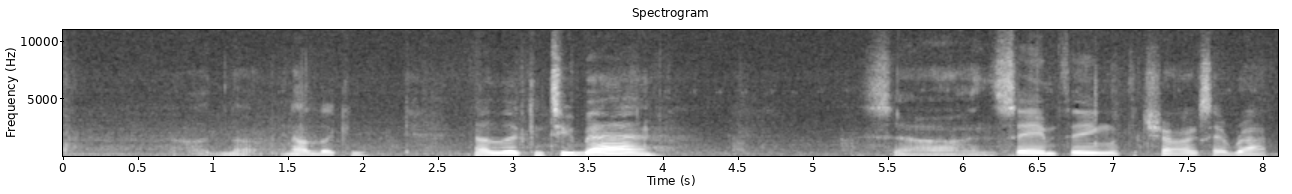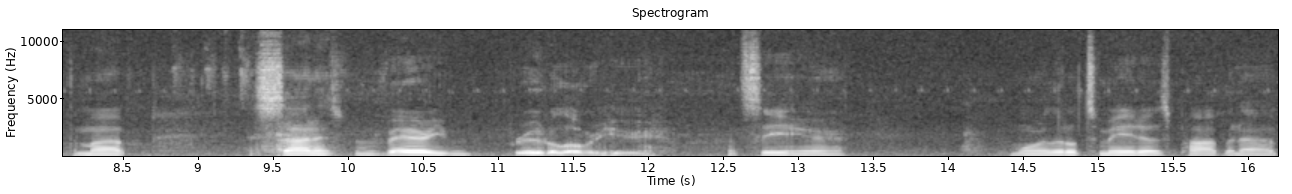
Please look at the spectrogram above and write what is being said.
Uh, not, not looking, not looking too bad. So, and same thing with the chunks. I wrapped them up. The sun is very brutal over here. Let's see here. More little tomatoes popping up.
